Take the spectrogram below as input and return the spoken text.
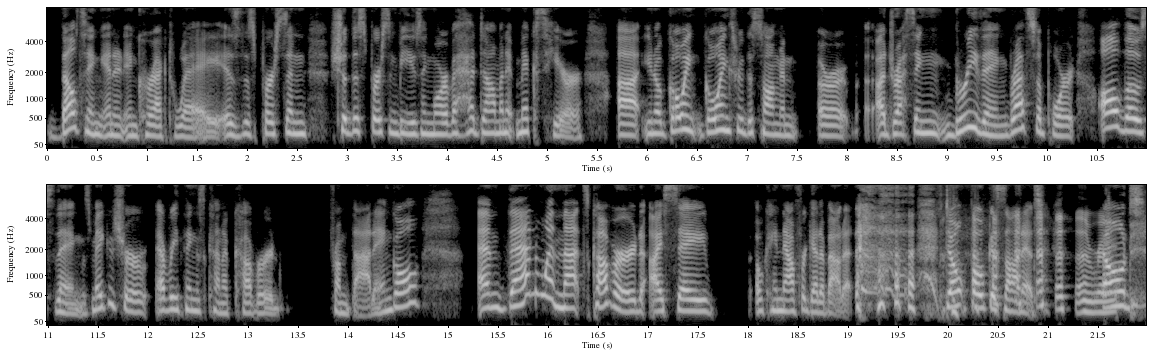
belting in an incorrect way? Is this person should this person be using more of a head dominant mix here? Uh, you know, going going through the song and or addressing breathing, breath support, all those things, making sure everything's kind of covered from that angle. And then when that's covered, I say, okay, now forget about it. don't focus on it. Right? Don't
